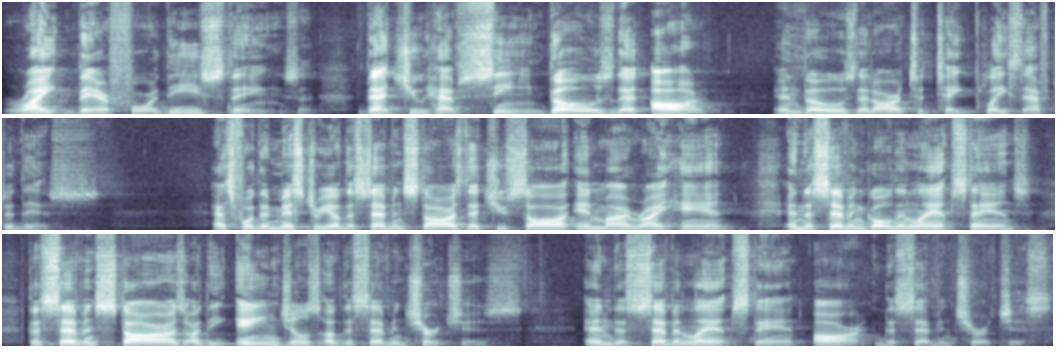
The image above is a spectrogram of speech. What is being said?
Write therefore these things that you have seen, those that are and those that are to take place after this. As for the mystery of the seven stars that you saw in my right hand and the seven golden lampstands, The seven stars are the angels of the seven churches, and the seven lampstand are the seven churches.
